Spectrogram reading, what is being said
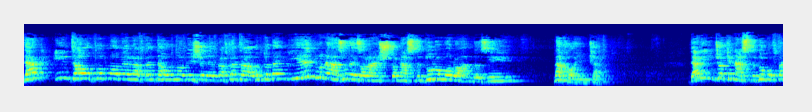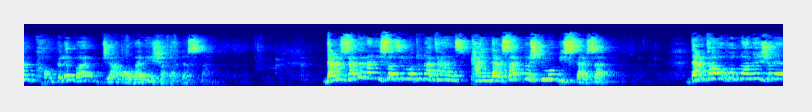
در این توافق نامه رفتن توافق نامه ژنو رفتن تعهد دادن یه دونه از اون 1008 تا نسل دو رو ما رو اندازی نخواهیم کرد. در اینجا که نسل دو گفتن کامپلت باید جمعآوری شود اصلا. درصد غنیسازی ما تو نتنز 5 درصد داشتیم و 20 درصد. در توافق نامه ژنو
